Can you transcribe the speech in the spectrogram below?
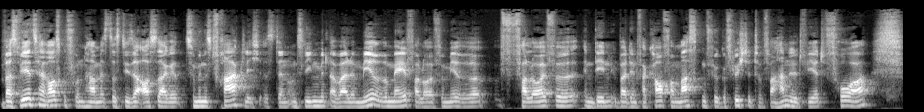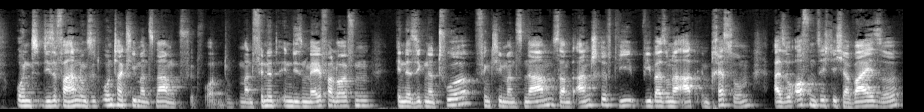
Was wir jetzt herausgefunden haben, ist, dass diese Aussage zumindest fraglich ist, denn uns liegen mittlerweile mehrere Mailverläufe, mehrere Verläufe, in denen über den Verkauf von Masken für Geflüchtete verhandelt wird, vor. Und diese Verhandlungen sind unter Klimans Namen geführt worden. Man findet in diesen Mailverläufen in der Signatur Finn Klimans Namen samt Anschrift wie, wie bei so einer Art Impressum. Also offensichtlicherweise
